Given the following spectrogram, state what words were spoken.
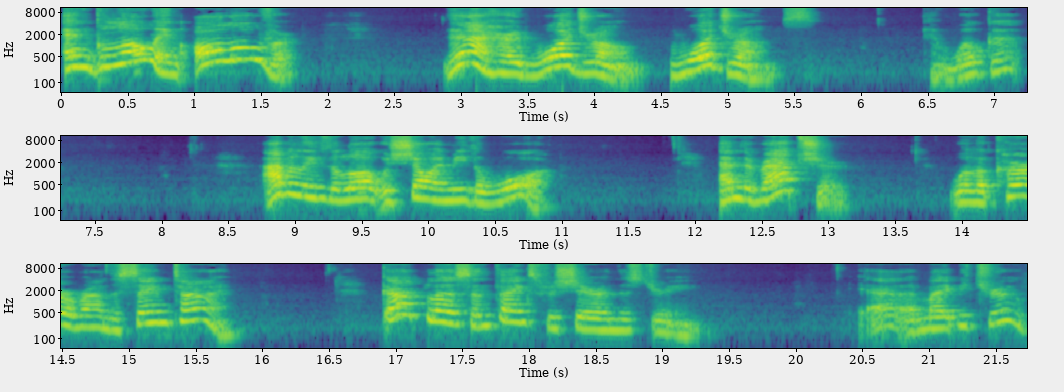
and glowing all over. Then I heard war drum, war drums, and woke up. I believe the Lord was showing me the war and the rapture will occur around the same time. God bless and thanks for sharing this dream. Yeah, that might be true.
